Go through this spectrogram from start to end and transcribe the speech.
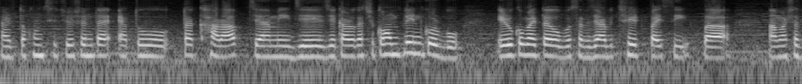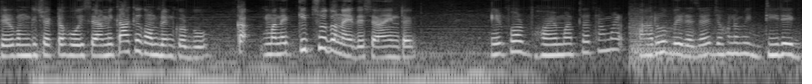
আর তখন সিচুয়েশনটা এতটা খারাপ যে আমি যে যে কারোর কাছে কমপ্লেন করব, এরকম একটা অবস্থা যে আমি থ্রেট পাইছি বা আমার সাথে এরকম কিছু একটা হয়েছে আমি কাকে কমপ্লেন করব? মানে কিচ্ছু তো নাই দেশে আইনটা এরপর ভয় মাত্রাটা আমার আরও বেড়ে যায় যখন আমি ডিরেক্ট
